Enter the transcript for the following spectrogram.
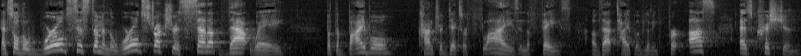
And so the world system and the world structure is set up that way, but the Bible contradicts or flies in the face of that type of living. For us as Christians,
